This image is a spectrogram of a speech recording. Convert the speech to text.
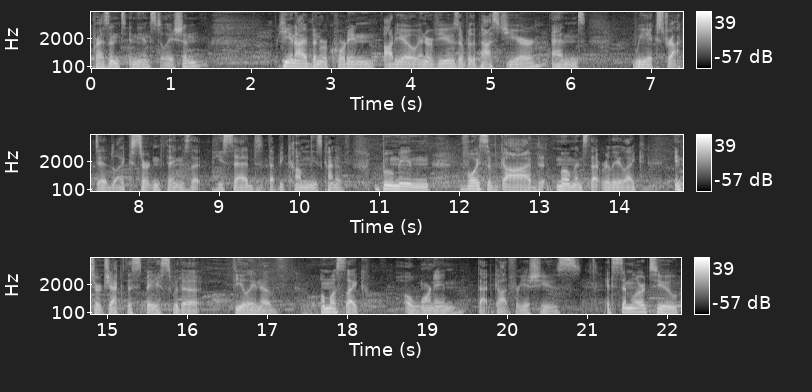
present in the installation. He and I have been recording audio interviews over the past year, and we extracted like certain things that he said that become these kind of booming voice of God moments that really like interject the space with a feeling of almost like a warning that Godfrey issues. It's similar to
